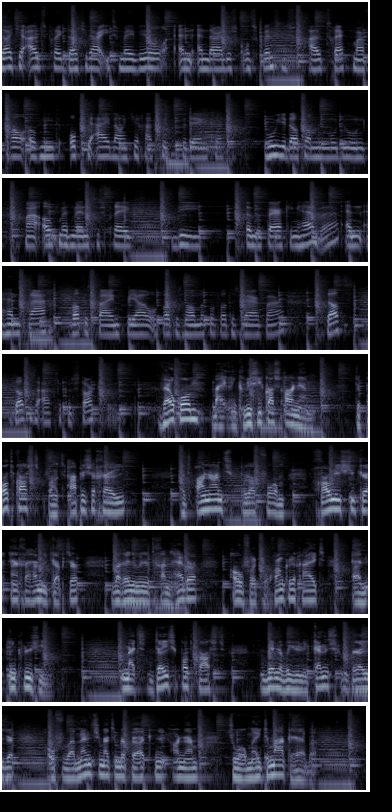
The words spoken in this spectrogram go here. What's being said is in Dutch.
dat je uitspreekt dat je daar iets mee wil en, en daar dus consequenties uittrekt, maar vooral ook niet op je eilandje gaat zitten bedenken hoe je dat dan moet doen, maar ook met mensen spreekt die een beperking hebben en hen vraagt wat is fijn voor jou of wat is handig of wat is werkbaar. Dat, dat is eigenlijk een startpunt. Welkom bij Inclusiekast Arnhem, de podcast van het APCG, het Arnhemse platform chronisch zieken en gehandicapten, waarin we het gaan hebben over toegankelijkheid en inclusie. Met deze podcast willen we jullie kennis verbreden over waar mensen met een beperking in Arnhem zoal mee te maken hebben.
